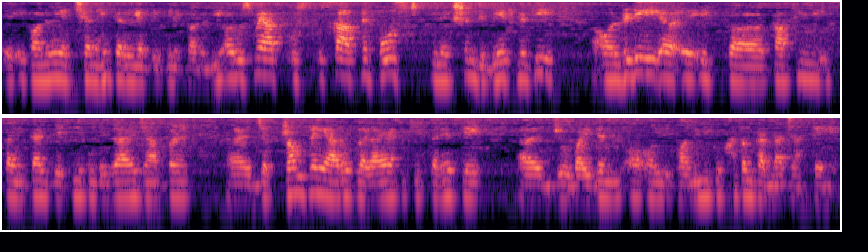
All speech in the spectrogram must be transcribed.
इकोनॉमी अच्छा नहीं कर रही है इकोनॉमी और उसमें आप उस उसका आपने पोस्ट इलेक्शन डिबेट में भी ऑलरेडी एक काफ़ी उसका इम्पैक्ट देखने को मिल रहा है, जहाँ पर जब ट्रंप ने आरोप लगाया कि किस तरह से जो बाइडन ऑयल इकोनॉमी को ख़त्म करना चाहते हैं,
